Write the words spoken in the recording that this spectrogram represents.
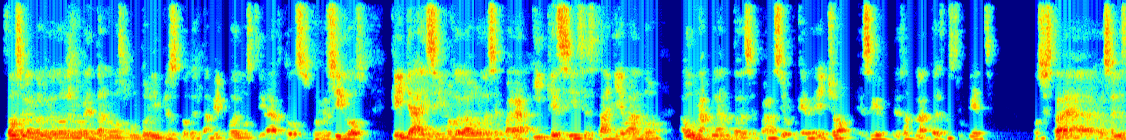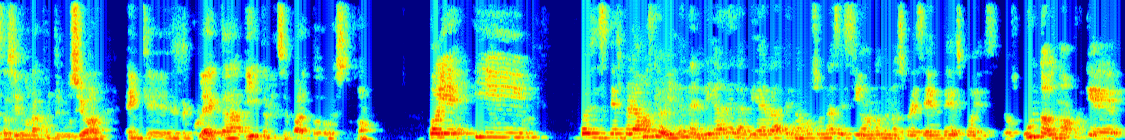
Estamos hablando alrededor de 90 nuevos puntos limpios donde también podemos tirar todos estos residuos que ya hicimos la labor de separar y que sí se están llevando una planta de separación, que de hecho ese, esa planta es nuestro cliente. Nos está, o sea, le está haciendo una contribución en que recolecta y también separa todo esto, ¿no? Oye, y pues es- esperamos que ahorita en el Día de la Tierra tengamos una sesión donde nos presentes pues los puntos, ¿no? Porque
